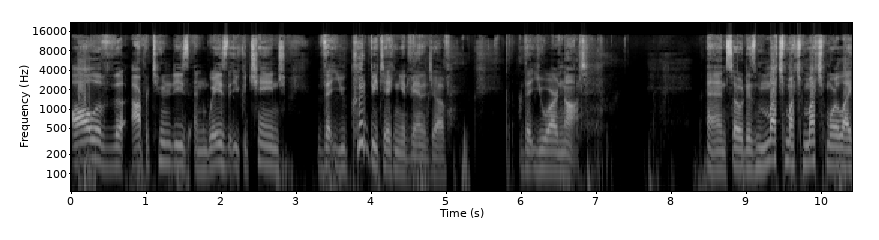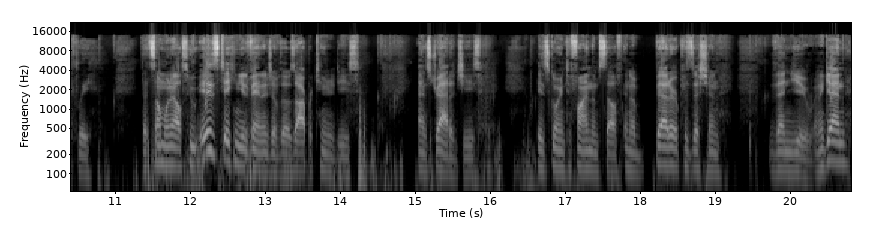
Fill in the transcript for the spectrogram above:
all of the opportunities and ways that you could change that you could be taking advantage of that you are not. And so it is much, much, much more likely that someone else who is taking advantage of those opportunities and strategies is going to find themselves in a better position than you. And again,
